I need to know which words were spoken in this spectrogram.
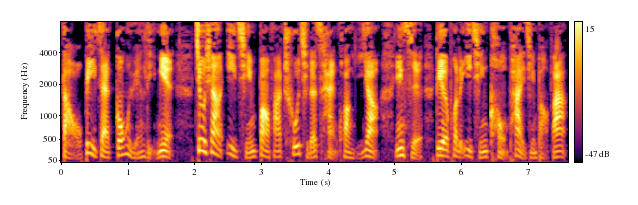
倒闭在公园里面，就像疫情爆发初期的惨况一样。因此，第二波的疫情恐怕已经爆发。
